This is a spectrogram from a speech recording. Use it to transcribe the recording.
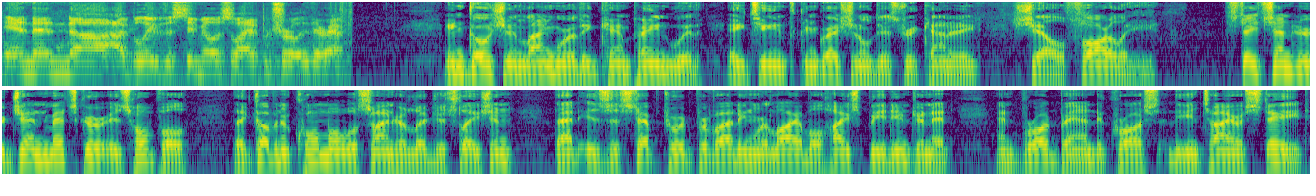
and then uh, I believe the stimulus will happen shortly thereafter. In Goshen, Langworthy campaigned with 18th congressional district candidate Chele Farley. State Senator Jen Metzger is hopeful that Governor Cuomo will sign her legislation that is a step toward providing reliable high speed internet and broadband across the entire state.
